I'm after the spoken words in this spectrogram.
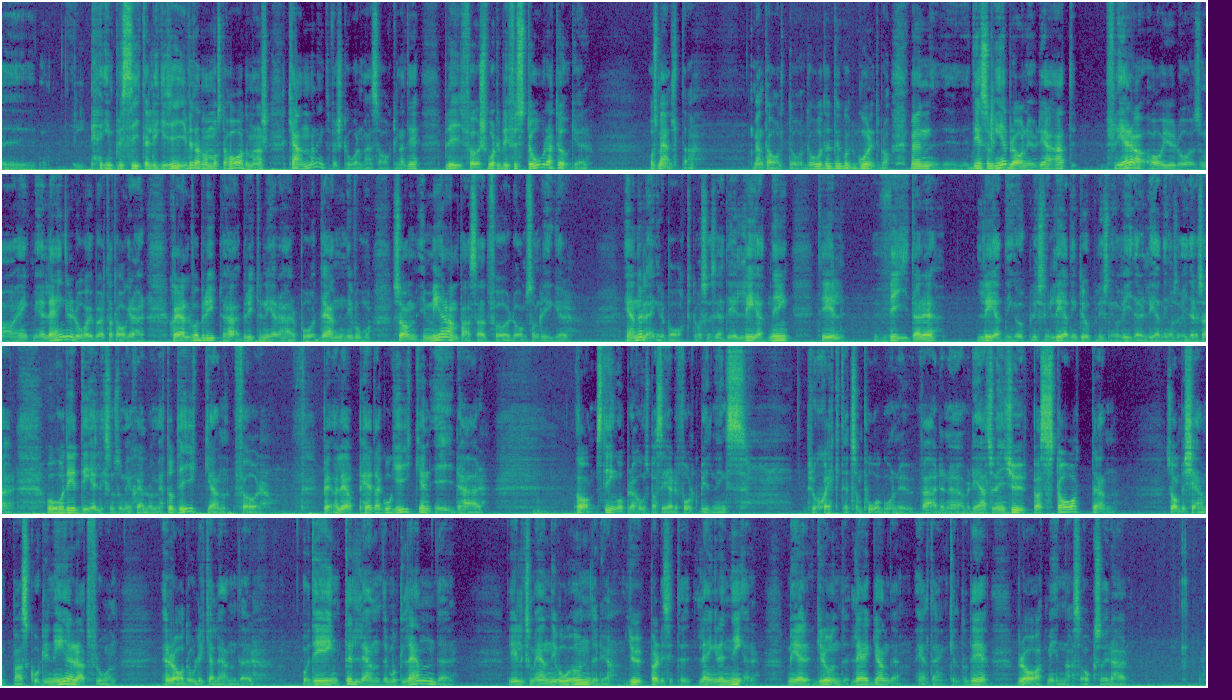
implicit ligger givet att man måste ha dem. Annars kan man inte förstå de här sakerna. Det blir för svårt. Det blir för stora tuggor att smälta mentalt. Då. Då, det, det går inte bra. Men det som är bra nu det är att flera har ju då som har hängt med längre då har ju börjat ta tag i det här själva och bryter, här, bryter ner det här på den nivå som är mer anpassad för de som ligger ännu längre bak då så att säga. Det är ledning till vidare ledning och upplysning, ledning till upplysning och vidare ledning och så vidare. så här. Och, och det är det liksom som är själva metodiken för, eller ja, pedagogiken i det här ja, stingoperationsbaserade folkbildningsprojektet som pågår nu världen över. Det är alltså den djupa staten som bekämpas koordinerat från en rad olika länder. Och det är inte länder mot länder det är liksom en nivå under det. Djupare, det sitter längre ner. Mer grundläggande helt enkelt. Och det är bra att minnas också i det här.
